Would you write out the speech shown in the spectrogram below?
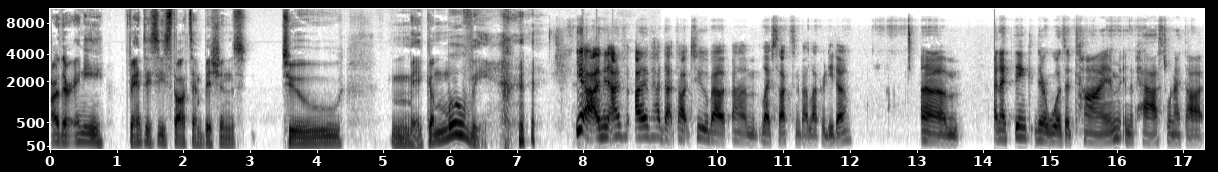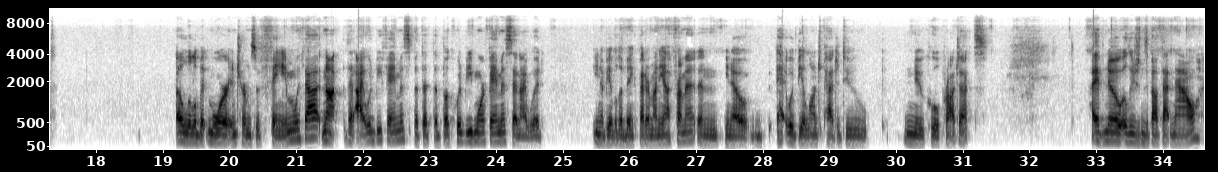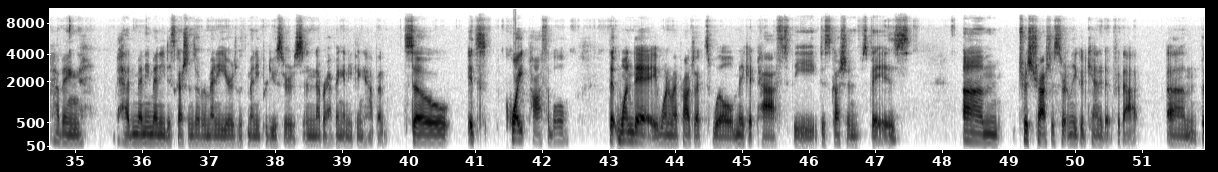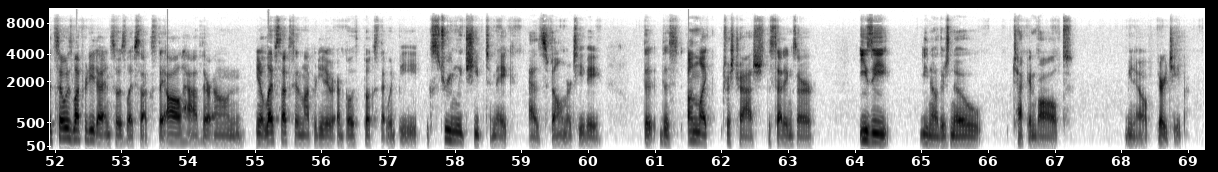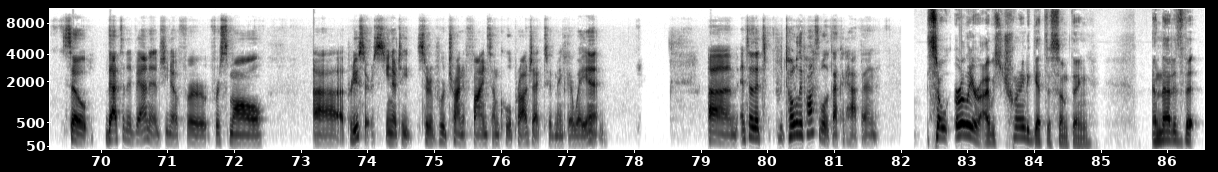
Are there any fantasies, thoughts, ambitions to make a movie? yeah, I mean, I've I've had that thought too about um, Life Sucks and about La Perdida. Um, and I think there was a time in the past when I thought, a little bit more in terms of fame with that. Not that I would be famous, but that the book would be more famous and I would, you know, be able to make better money off from it. And, you know, it would be a launch pad to do new cool projects. I have no illusions about that now, having had many, many discussions over many years with many producers and never having anything happen. So it's quite possible that one day one of my projects will make it past the discussion phase. Um, Trish Trash is certainly a good candidate for that. Um, but so is La Perdida and so is Life Sucks. They all have their own, you know, Life Sucks and La Perdida are both books that would be extremely cheap to make as film or TV. The, this, unlike Trish Trash, the settings are easy. You know, there's no tech involved. You know, very cheap. So that's an advantage, you know, for for small uh, producers, you know, to sort of who are trying to find some cool project to make their way in. Um, and so that's totally possible that that could happen. So earlier, I was trying to get to something, and that is that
